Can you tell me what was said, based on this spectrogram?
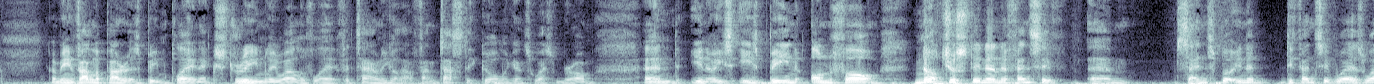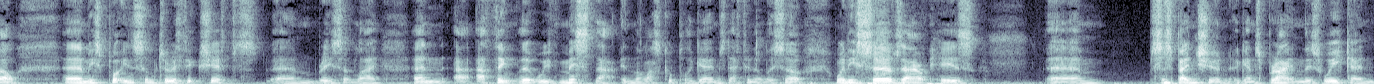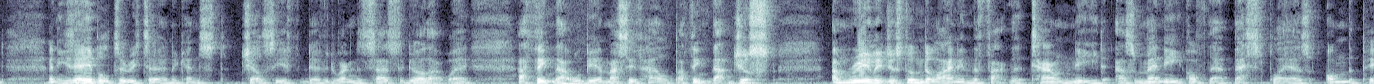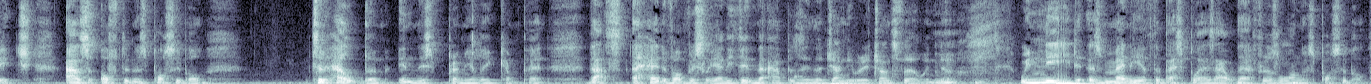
I mean, Van La Parra has been playing extremely well of late for Town. He got that fantastic goal against West Brom, and you know he's he's been on form, not just in an offensive um, sense, but in a defensive way as well. Um, he's put in some terrific shifts um, recently, and I, I think that we've missed that in the last couple of games, definitely. So when he serves out his um, suspension against Brighton this weekend, and he's able to return against Chelsea if David Wagner decides to go that way, I think that will be a massive help. I think that just. I'm really just underlining the fact that Town need as many of their best players on the pitch as often as possible to help them in this Premier League campaign. That's ahead of obviously anything that happens in the January transfer window. We need as many of the best players out there for as long as possible.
